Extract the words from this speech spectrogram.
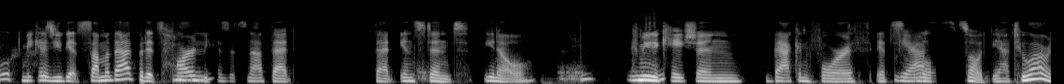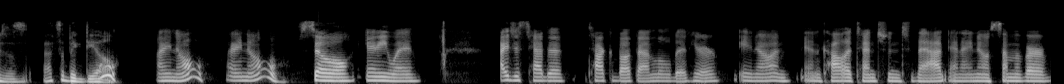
Oof. because you get some of that, but it's hard Mhm. because it's not that that instant, you know, Mhm. communication back and forth. It's Yes. little- so yeah, two hours is that's a big deal. Ooh. I know, I know. So anyway, I just had to talk about that a little bit here, you know, and, and call attention to that. And I know some of our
